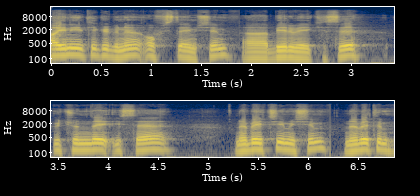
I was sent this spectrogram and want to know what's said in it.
Ayın ilk iki günü ofisteymişim. 1 ee, ve 2'si. Üçünde ise nöbetçiymişim. Nöbetim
